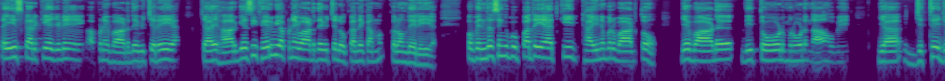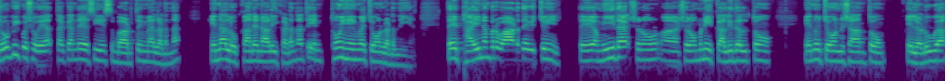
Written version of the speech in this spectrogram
ਤੇ ਇਸ ਕਰਕੇ ਜਿਹੜੇ ਆਪਣੇ ਵਾਰਡ ਦੇ ਵਿੱਚ ਰਹੇ ਆ, ਚਾਹੇ ਹਾਰ ਗਏ ਸੀ, ਫਿਰ ਵੀ ਆਪਣੇ ਵਾਰਡ ਦੇ ਵਿੱਚ ਲੋਕਾਂ ਦੇ ਕੰਮ ਕਰਾਉਂਦੇ ਰਹੇ ਆ। ਭੁਪਿੰਦਰ ਸਿੰਘ ਭੁੱਪਾ ਤੇ ਐਤਕੀ 28 ਨੰਬਰ ਵਾਰਡ ਤੋਂ ਜੇ ਵਾਰਡ ਦੀ ਤੋੜ ਮਰੋੜ ਨਾ ਹੋਵੇ ਜਾਂ ਜਿੱਥੇ ਜੋ ਵੀ ਕੁਝ ਹੋਇਆ ਤਾਂ ਕਹਿੰਦੇ ਅਸੀਂ ਇਸ ਵਾਰਡ ਤੋਂ ਹੀ ਮੈਂ ਲੜਨਾ, ਇਹਨਾਂ ਲੋਕਾਂ ਦੇ ਨਾਲ ਹੀ ਖੜਨਾ ਤੇ ਇੱਥੋਂ ਹੀ ਮੈਂ ਚੋਣ ਲੜਨੀ ਆ। ਤੇ 28 ਨੰਬਰ ਵਾਰਡ ਦੇ ਵਿੱਚੋਂ ਹੀ ਤੇ ਉਮੀਦ ਹੈ ਸ਼੍ਰੋਮਣੀ ਅਕਾਲੀ ਦਲ ਤੋਂ ਇਹਨੂੰ ਚੋਣ ਨਿਸ਼ਾਨ ਤੋਂ ਇਹ ਲੜੂਗਾ,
